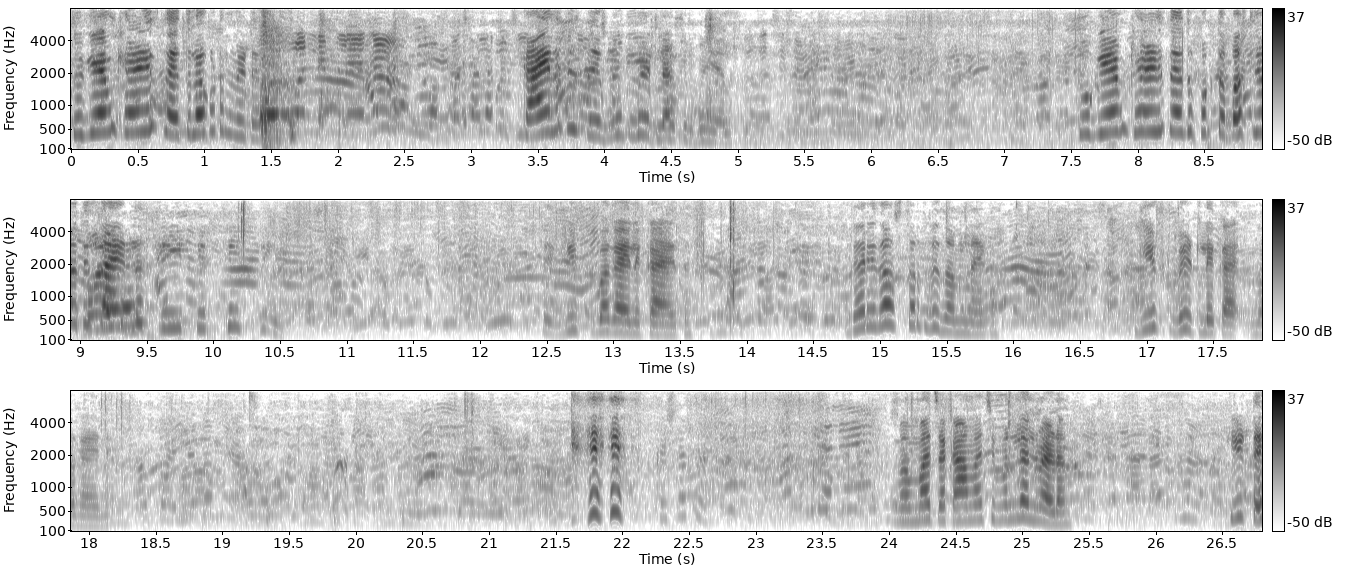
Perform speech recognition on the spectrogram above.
तू गेम खेळलीच नाही तुला कुठून भेटेल? काय नाही ते बुक भेटला असेल भैयाला. तू गेम खेळलीच नाही तू फक्त बसली होती साईडला ते गिफ्ट बघायला काय तर. घरी जाऊस तर तुला जम नाही का? गिफ्ट भेटले काय बघायला? मम्माच्या कामाची म्हणलं मॅडम. किट आहे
